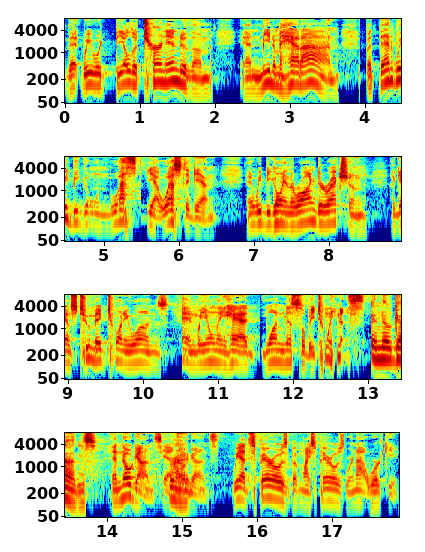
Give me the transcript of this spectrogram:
that we would be able to turn into them and meet them head on. But then we'd be going west, yeah, west again, and we'd be going the wrong direction against two MiG 21s, and we only had one missile between us. And no guns. And no guns, yeah, no guns. We had sparrows, but my sparrows were not working.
